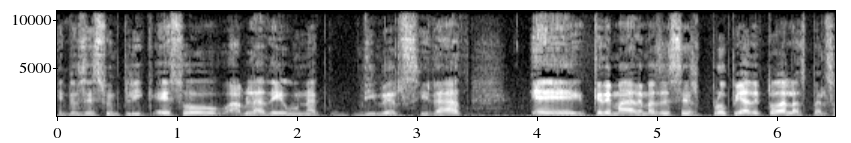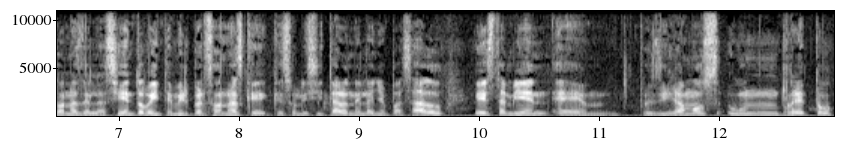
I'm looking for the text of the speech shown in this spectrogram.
Entonces eso, implica, eso habla de una diversidad eh, que además de ser propia de todas las personas, de las 120 mil personas que, solicitaron el año pasado, es también, em, pues digamos, un reto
